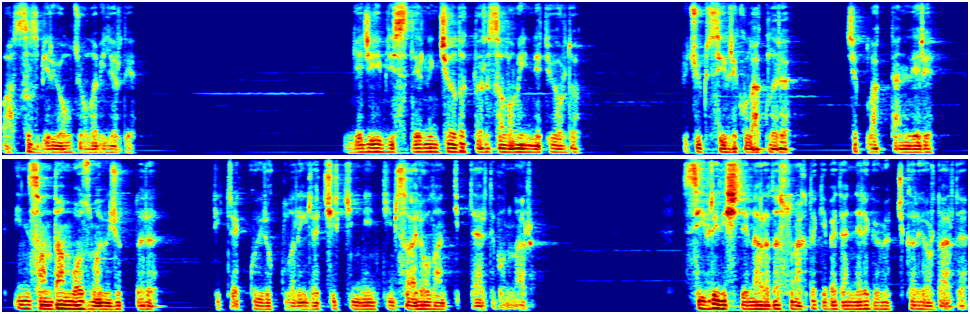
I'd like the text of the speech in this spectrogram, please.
bahtsız bir yolcu olabilirdi. Gece iblislerinin çığlıkları salonu inletiyordu. Küçük sivri kulakları, çıplak tenleri, insandan bozma vücutları, titrek kuyruklarıyla çirkinliğin timsali olan tiplerdi bunlar. Sivri dişlerini arada sunaktaki bedenlere gömüp çıkarıyorlardı.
